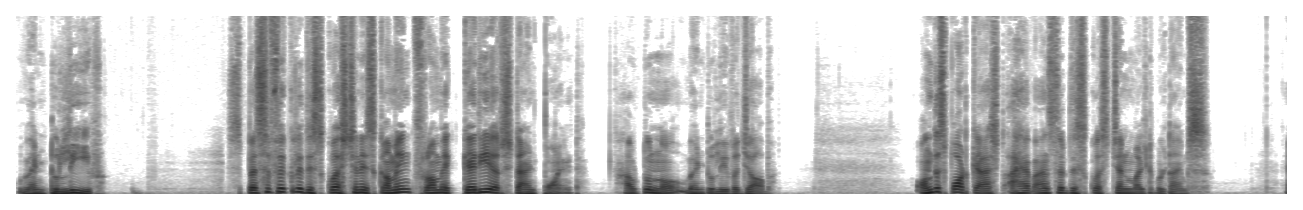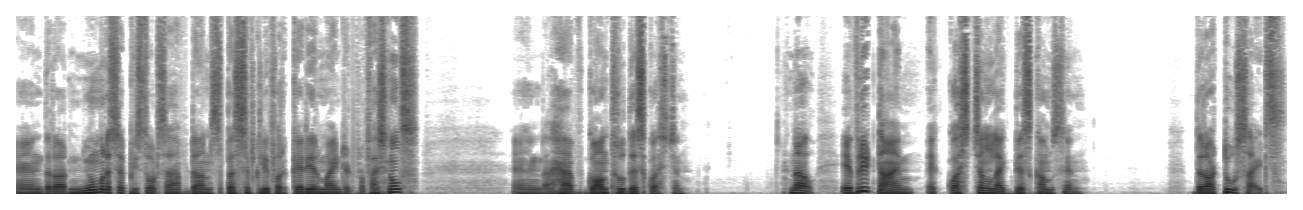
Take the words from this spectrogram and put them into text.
when to leave. Specifically, this question is coming from a career standpoint how to know when to leave a job. On this podcast, I have answered this question multiple times. And there are numerous episodes I have done specifically for career minded professionals. And I have gone through this question. Now, every time a question like this comes in, there are two sides.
